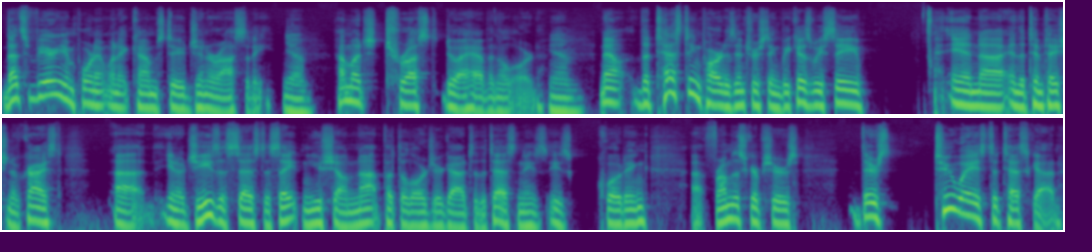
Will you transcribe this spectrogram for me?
that's very important when it comes to generosity. Yeah, how much trust do I have in the Lord? Yeah. Now, the testing part is interesting because we see in uh, in the temptation of Christ, uh, you know, Jesus says to Satan, "You shall not put the Lord your God to the test," and he's he's quoting uh, from the scriptures. There's two ways to test God.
